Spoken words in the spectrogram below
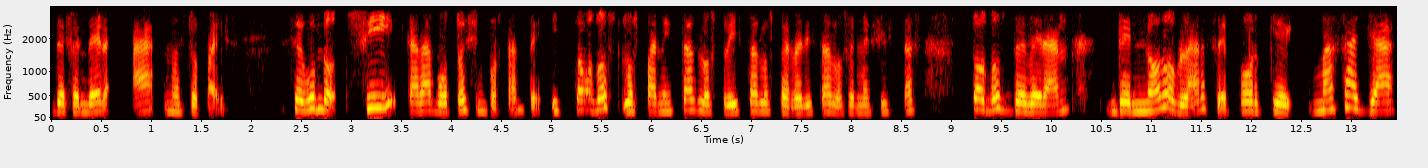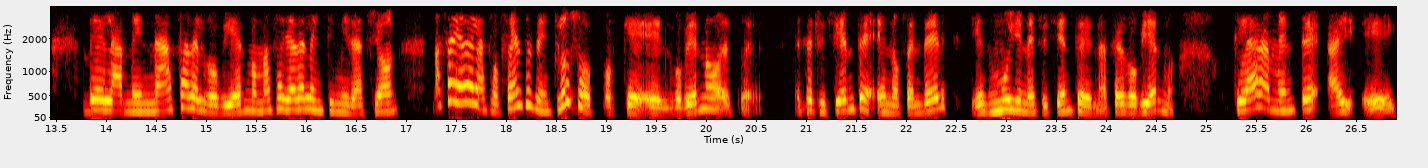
defender a nuestro país. Segundo, sí, cada voto es importante y todos los panistas, los priistas, los perredistas, los emesistas, todos deberán de no doblarse porque más allá de la amenaza del gobierno, más allá de la intimidación, más allá de las ofensas incluso, porque el gobierno es, es eficiente en ofender y es muy ineficiente en hacer gobierno. Claramente hay eh,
